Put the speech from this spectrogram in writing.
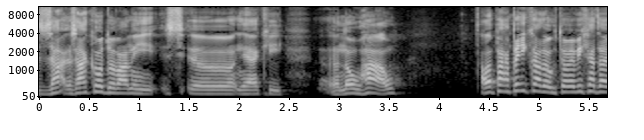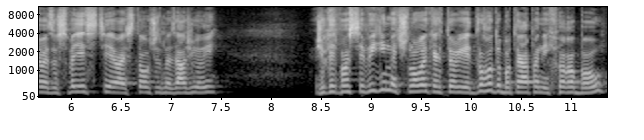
za, zakodovaný e, nejaký e, know-how, ale pár príkladov, ktoré vychádzajú aj zo svedectiev, aj z toho, čo sme zažili, že keď proste vidíme človeka, ktorý je dlhodobo trápený chorobou,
